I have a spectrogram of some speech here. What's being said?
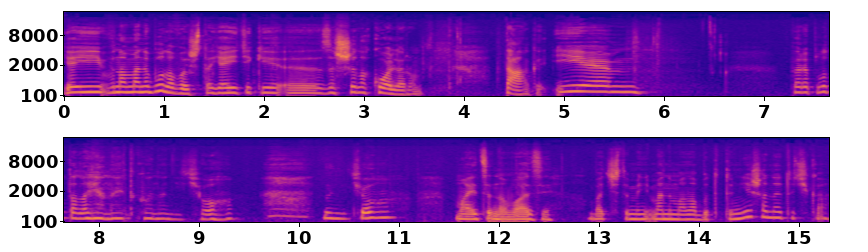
Я її, вона в мене була вишита, я її тільки е, зашила кольором. Так, і ем, переплутала я нитку, ну нічого. Ну нічого. Мається на увазі. Бачите, в мене мала бути темніша ниточка,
